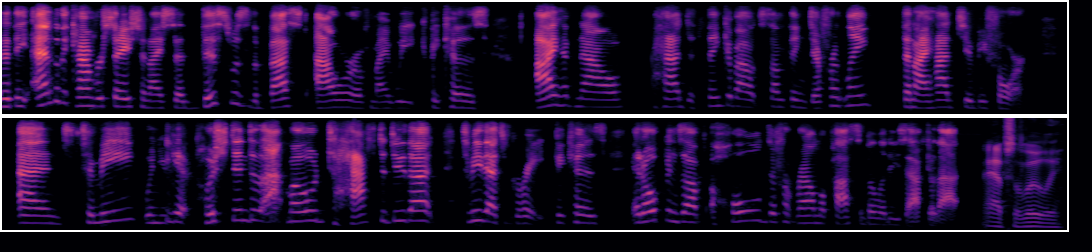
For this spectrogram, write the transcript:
And at the end of the conversation, I said, This was the best hour of my week because I have now had to think about something differently than I had to before. And to me, when you get pushed into that mode to have to do that, to me, that's great because it opens up a whole different realm of possibilities after that. Absolutely.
